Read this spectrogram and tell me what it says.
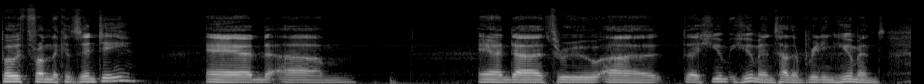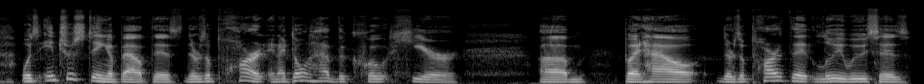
both from the Kzinti and um, and uh, through uh, the hum- humans, how they're breeding humans. What's interesting about this, there's a part, and I don't have the quote here, um, but how there's a part that Louis Wu says,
